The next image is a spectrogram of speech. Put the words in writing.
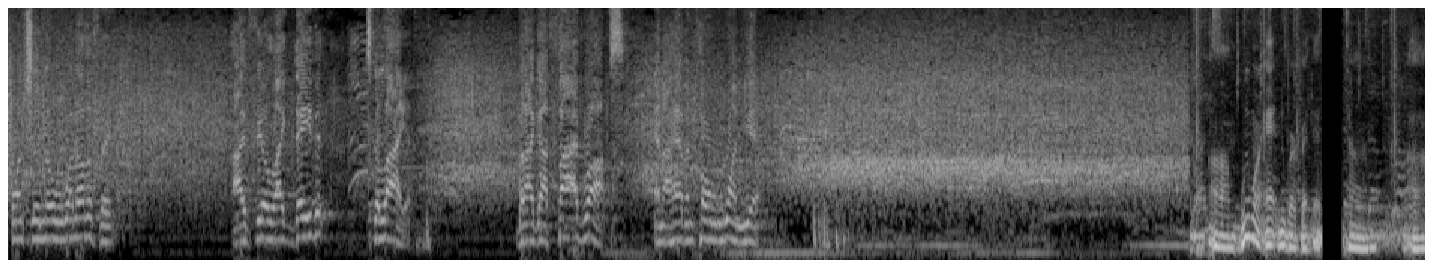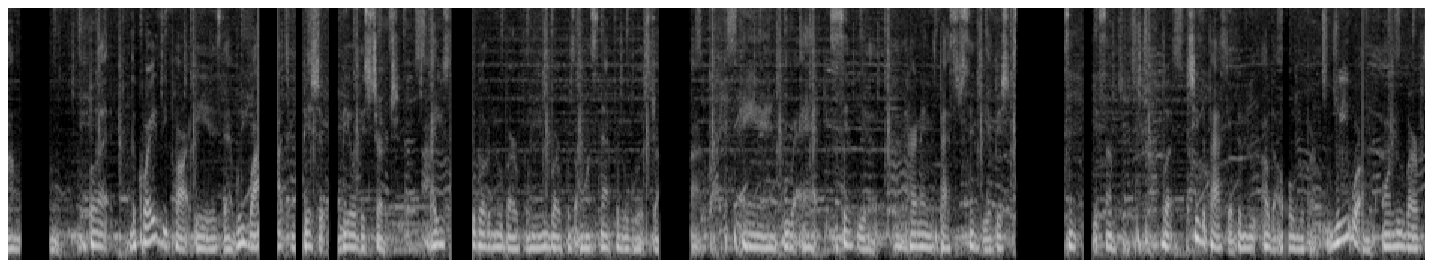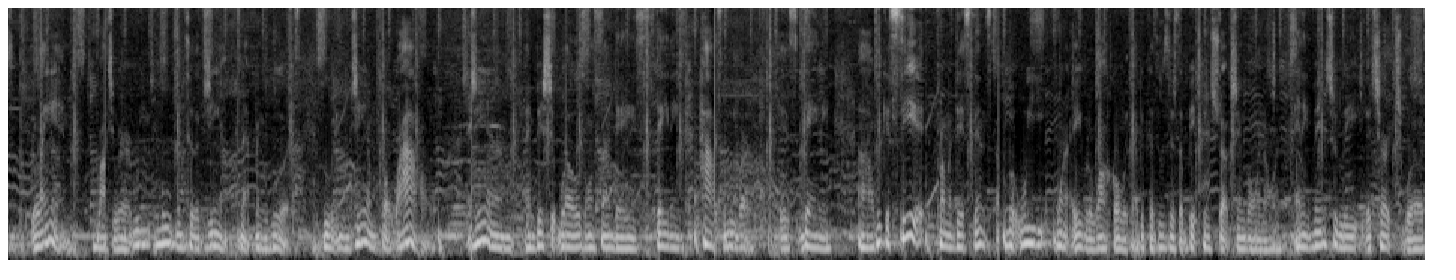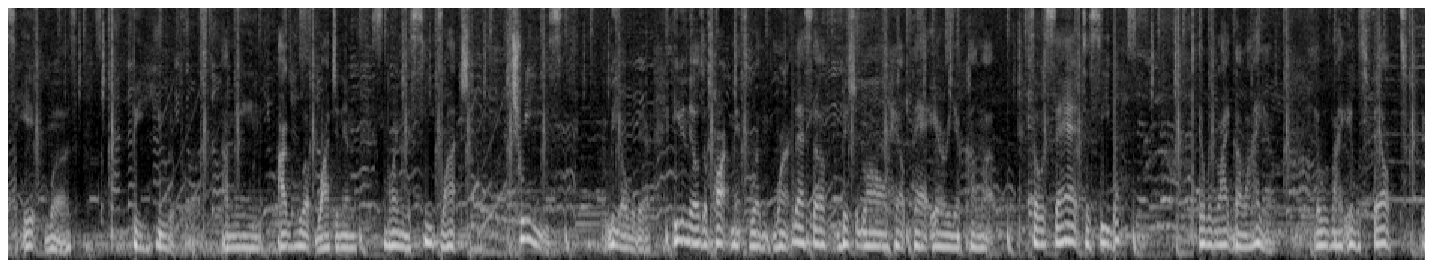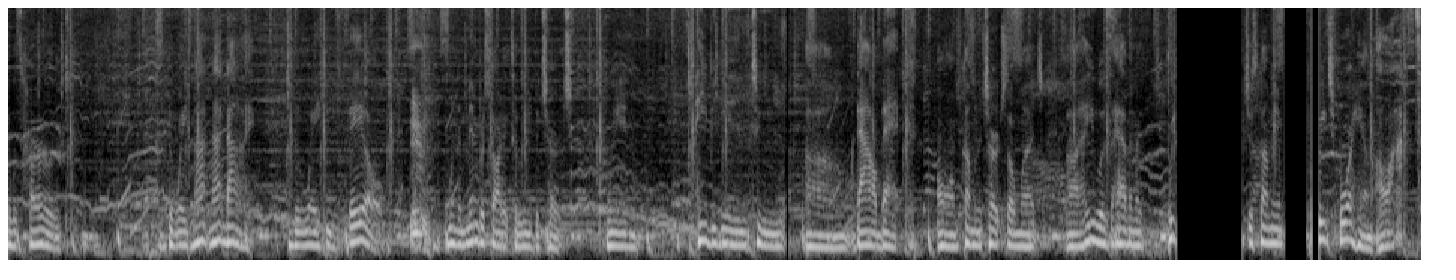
I want you to know one other thing. I feel like David, Goliath, but I got five rocks, and I haven't thrown one yet. Um, we weren't at New Birth at that time, um, but the crazy part is that we watched Bishop build this church. I used to go to New Birth when New Birth was on Snapfinger Woods Drive, and we were at Cynthia. Her name is Pastor Cynthia Bishop. Cynthia something, but she's the pastor of the new, of the old New Birth. We were on New Birth's land, where we moved into the gym, Snapfinger Woods. We were in the gym for a while. Jim and Bishop Wells on Sundays stating how New Birth is gaining. Uh, we could see it from a distance, but we weren't able to walk over there because it was just a big construction going on. And eventually, the church was, it was beautiful. I mean, I grew up watching them bring the seats, watch trees be over there. Even those apartments wasn't, weren't. That stuff, Bishop Long helped that area come up. So it's sad to see that it was like Goliath. It was like it was felt. It was heard. The way not not died. The way he fell when the members started to leave the church. When he began to um, dial back on coming to church so much. Uh, he was having a preachers come in preach for him a lot.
